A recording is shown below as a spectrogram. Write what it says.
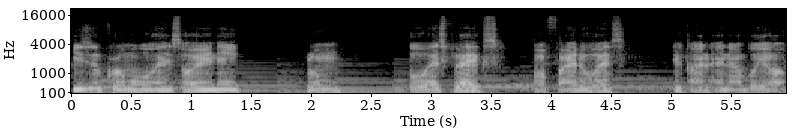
Using Chrome OS or any Chrome OS Flex or FydeOS you can enable your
